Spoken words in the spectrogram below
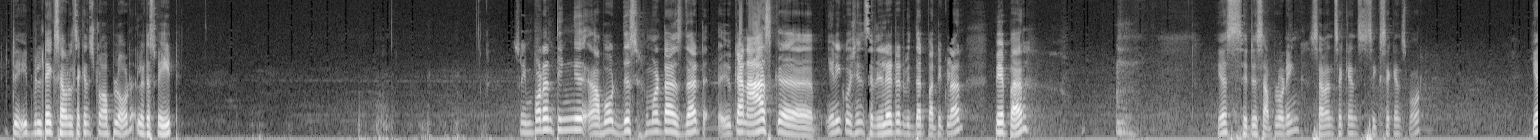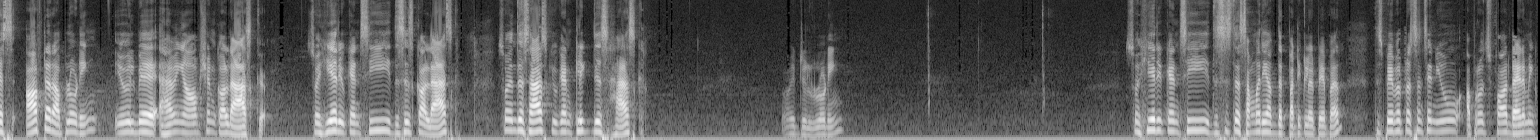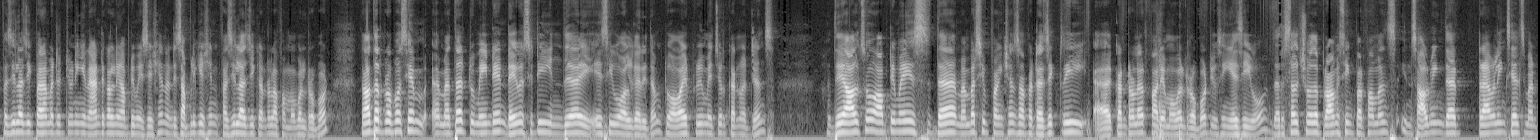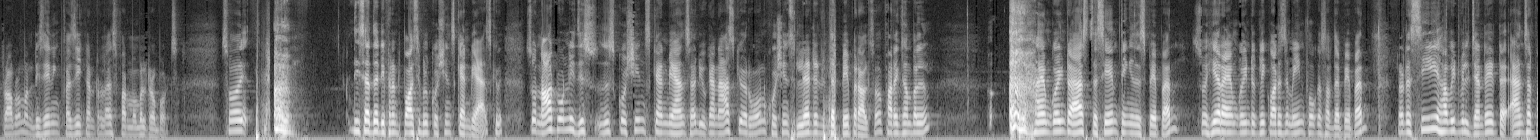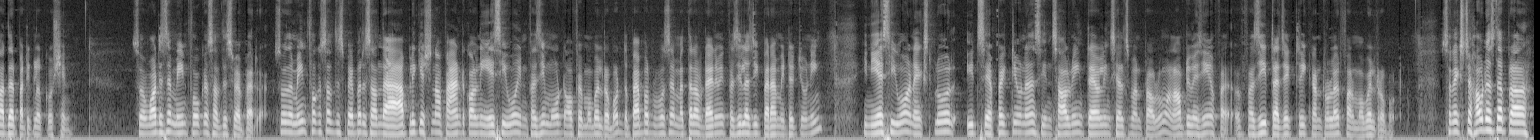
It, it will take several seconds to upload. Let us wait so important thing about this humata is that you can ask uh, any questions related with that particular paper. Yes it is uploading. 7 seconds 6 seconds more. Yes after uploading you will be having an option called ask. So here you can see this is called ask. So in this ask you can click this ask. Oh, it will loading so here you can see this is the summary of that particular paper this paper presents a new approach for dynamic fuzzy logic parameter tuning in ant colony optimization and its application fuzzy logic control of a mobile robot. The author proposes a, a method to maintain diversity in the ACO algorithm to avoid premature convergence. They also optimize the membership functions of a trajectory uh, controller for a mobile robot using ACO. The results show the promising performance in solving the traveling salesman problem and designing fuzzy controllers for mobile robots. So these are the different possible questions can be asked. So not only this this questions can be answered you can ask your own questions related with that paper also. For example i am going to ask the same thing in this paper. So here i am going to click what is the main focus of the paper. Let us see how it will generate answer for that particular question so what is the main focus of this paper? So the main focus of this paper is on the application of ant colony ACO in fuzzy mode of a mobile robot. The paper proposes a method of dynamic fuzzy logic parameter tuning in ACO and explore its effectiveness in solving traveling salesman problem and optimizing a fuzzy trajectory controller for mobile robot. So next how does the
